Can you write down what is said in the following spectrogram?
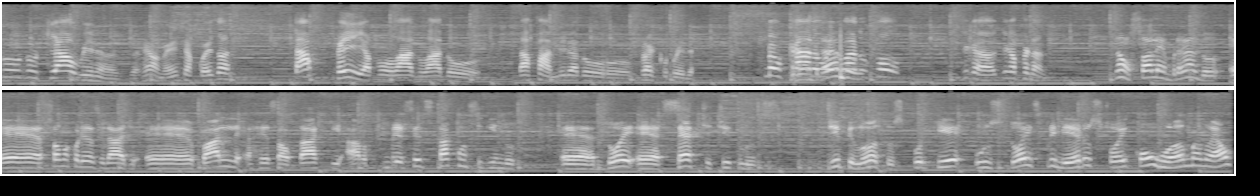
do, do que a Williams. Realmente a coisa tá feia pro lado lá do, da família do Frank Williams. Meu caro Lembrando- Eduardo Couto. Diga, diga, Fernando. Não, só lembrando, é só uma curiosidade, é, vale ressaltar que a Mercedes está conseguindo é, dois, é, sete títulos de pilotos, porque os dois primeiros foi com o Juan Manuel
